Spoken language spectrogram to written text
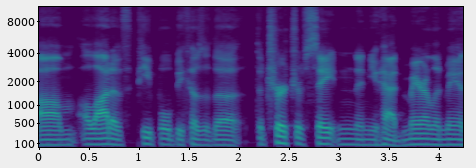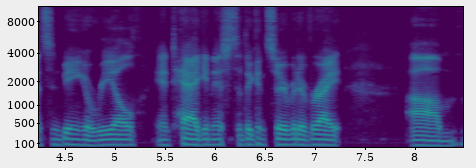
um, a lot of people, because of the, the Church of Satan, and you had Marilyn Manson being a real antagonist to the conservative right, um,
